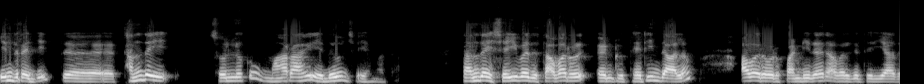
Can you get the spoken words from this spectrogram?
இந்திரஜித் தந்தை சொல்லுக்கு மாறாக எதுவும் செய்ய மாட்டார் தந்தை செய்வது தவறு என்று தெரிந்தாலும் அவர் ஒரு பண்டிதர் அவருக்கு தெரியாத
